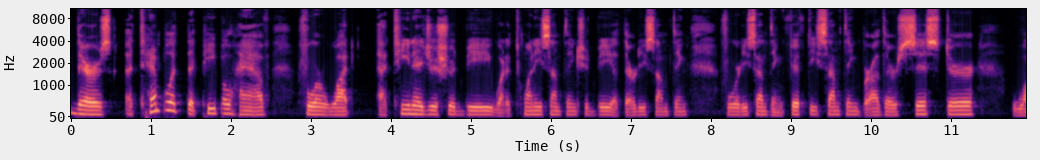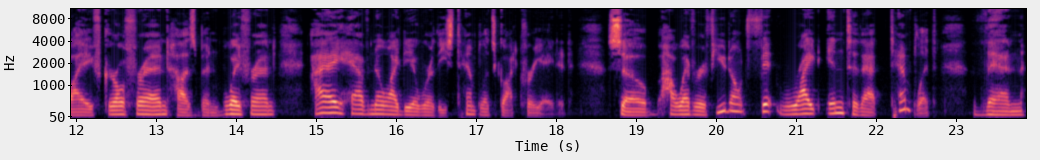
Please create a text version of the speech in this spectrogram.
there's a template that people have for what a teenager should be, what a 20 something should be, a 30 something, 40 something, 50 something, brother, sister, wife, girlfriend, husband, boyfriend. I have no idea where these templates got created. So, however, if you don't fit right into that template, then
